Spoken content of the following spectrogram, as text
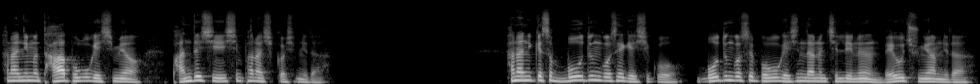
하나님은 다 보고 계시며 반드시 심판하실 것입니다. 하나님께서 모든 곳에 계시고 모든 것을 보고 계신다는 진리는 매우 중요합니다.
